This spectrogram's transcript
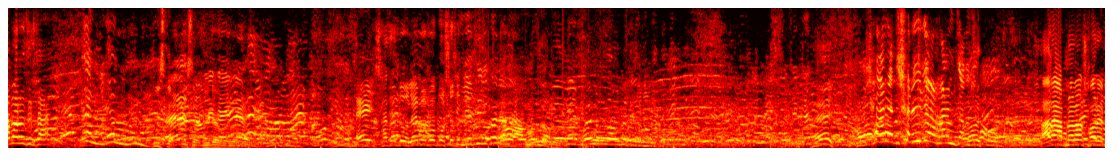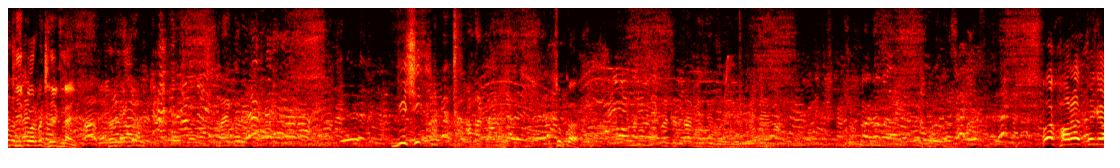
আবার ভিডিও এই সাদা দোল এ বাবা বসে তুমি। আরে আপনারা সরেন কি করবে ঠিক নাই। চুপ কর। ও খরচ থেকে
